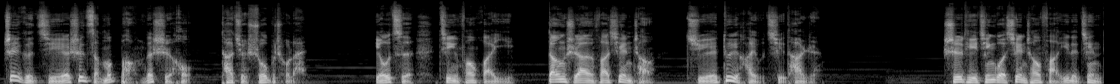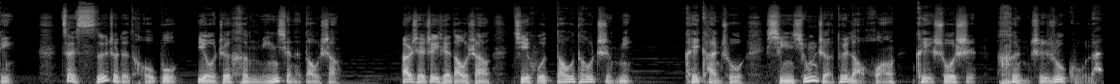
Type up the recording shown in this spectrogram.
这个结是怎么绑的时候，他却说不出来。由此，警方怀疑当时案发现场绝对还有其他人。尸体经过现场法医的鉴定，在死者的头部有着很明显的刀伤，而且这些刀伤几乎刀刀致命。可以看出，行凶者对老黄可以说是恨之入骨了。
